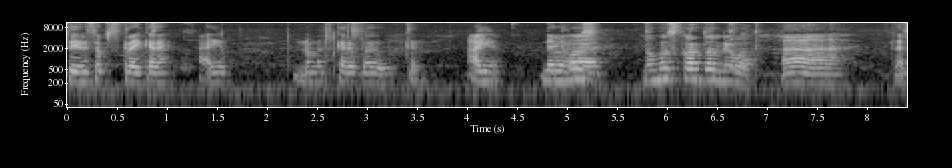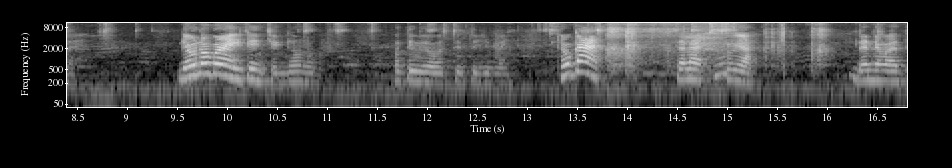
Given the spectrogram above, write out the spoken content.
शेअर सबस्क्राईब करा. आय नमस्कार ब- आय. धन्यवाद. नमस्- नमस्कार धन्यवाद. हां चला. घेऊ नको आई टेन्शन घेऊ नको. होते व्यवस्थित तुझी बाई ठेवू का? चला ठेवूया. धन्यवाद.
